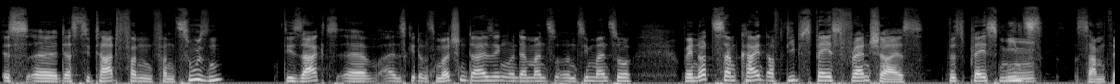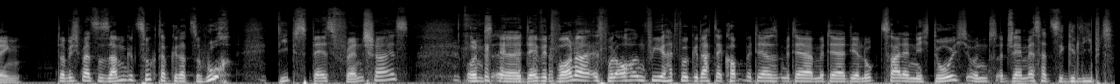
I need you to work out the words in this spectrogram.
ist äh, das Zitat von, von Susan, die sagt, äh, es geht ums Merchandising und, der meint so, und sie meint so, we're not some kind of deep space franchise. This place means something. Da bin ich mal zusammengezuckt, habe gedacht so, huch, Deep Space Franchise. Und äh, David Warner ist wohl auch irgendwie, hat wohl gedacht, er kommt mit der, mit der, mit der Dialogzeile nicht durch und äh, JMS hat sie geliebt.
